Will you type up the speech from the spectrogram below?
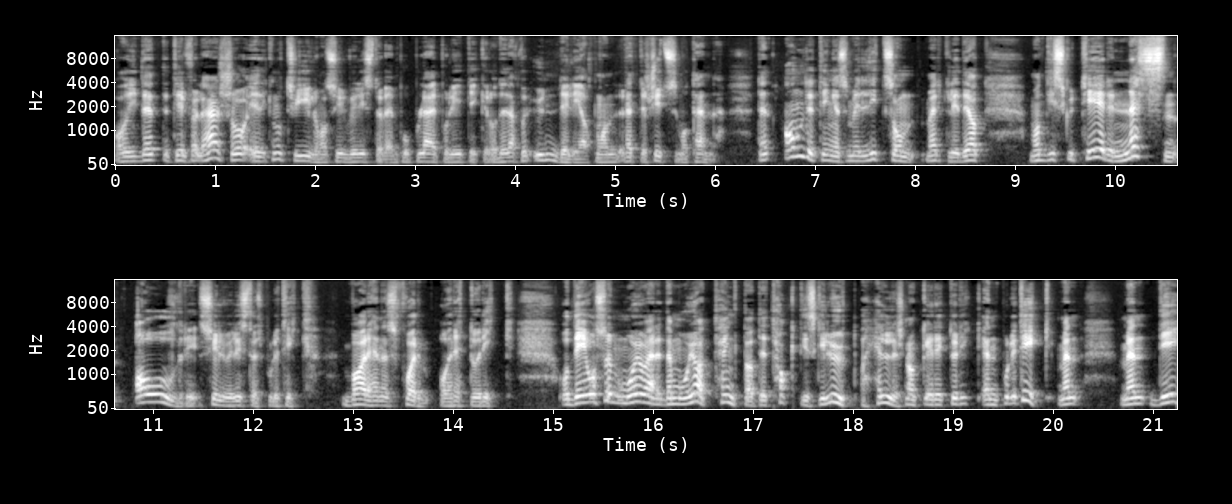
Og i dette tilfellet her så er det ikke noe tvil om at Sylvi Listhaug er en populær politiker, og det er derfor underlig at man retter skytset mot henne. Den andre tingen som er litt sånn merkelig, det er at man diskuterer nesten aldri Sylvi Listhaugs politikk bare hennes form og retorikk. Og det også må jo være, De må jo ha tenkt at det er taktisk lurt å heller snakke retorikk enn politikk, men, men, det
